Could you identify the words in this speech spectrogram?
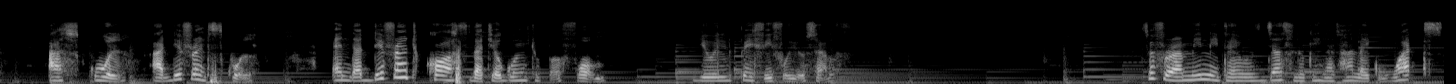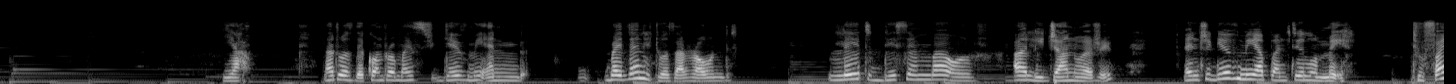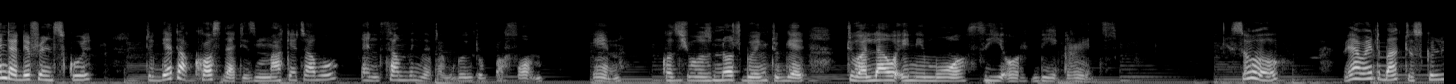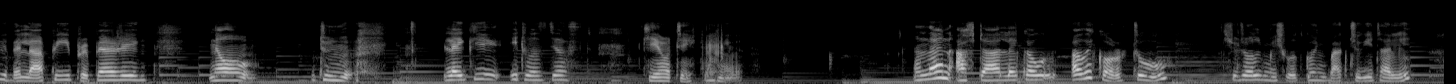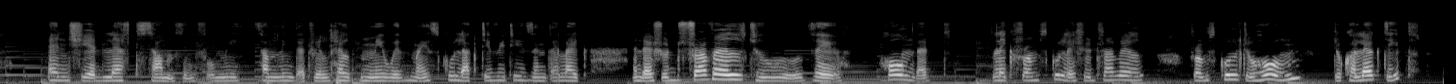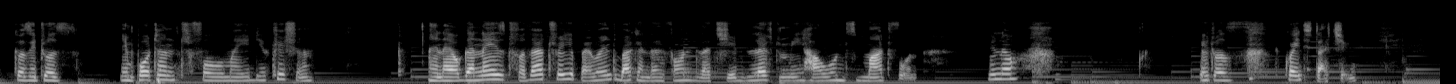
a school a different school and a different course that you're going to perform you will pay fee for yourself. So for a minute i was just looking at her like what? Yeah that was the compromise she gave me and by then it was around late december or early january and she gave me up until may to find a different school to get a course that is marketable and something that i'm going to perform in because she was not going to get to allow any more c or d grades. So yeah, I went back to school with the lappy preparing. Now to like it, it was just chaotic anyway. And then after like a, a week or two she told me she was going back to italy and she had left something for me something that will help me with my school activities and the like and i should travel to the home that like from school i should travel from school to home to collect it because it was important for my education and I organized for that trip. I went back and I found that she had left me her own smartphone. You know, it was quite touching.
